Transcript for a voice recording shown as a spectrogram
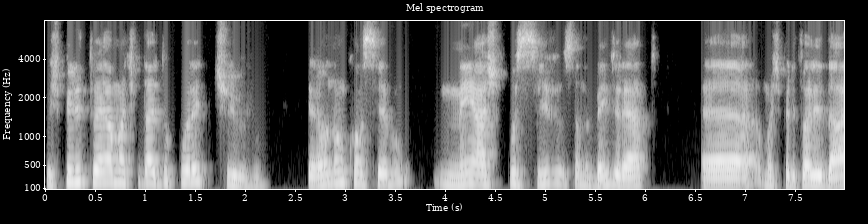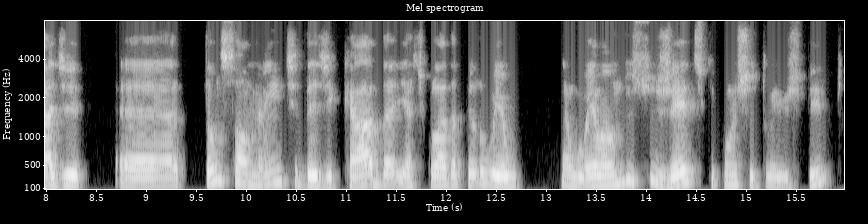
O espírito é uma atividade do coletivo eu não concebo, nem acho possível, sendo bem direto, é, uma espiritualidade é, tão somente dedicada e articulada pelo eu. Né? O eu é um dos sujeitos que constitui o espírito,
